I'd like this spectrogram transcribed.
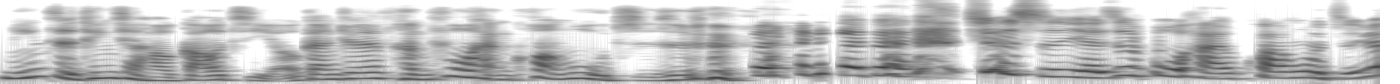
名字听起来好高级哦，感觉很富含矿物质，是不是？对对对，确实也是富含矿物质。因为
